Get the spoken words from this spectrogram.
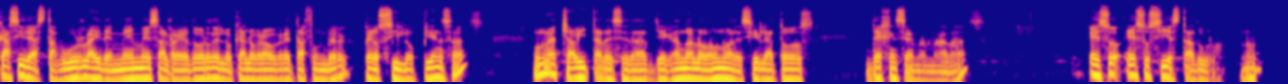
casi de hasta burla y de memes alrededor de lo que ha logrado Greta Thunberg, pero si lo piensas, una chavita de esa edad llegando a lo uno a decirle a todos, déjense de mamadas, eso, eso sí está duro, ¿no?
